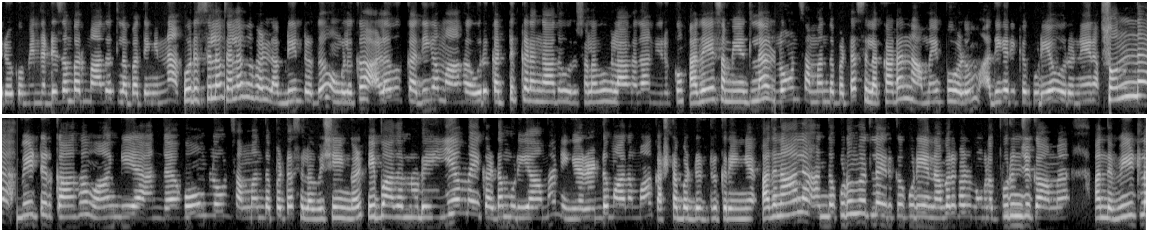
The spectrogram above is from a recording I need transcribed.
இருக்கும். இந்த டிசம்பர் மாதத்துல பாத்தீங்கன்னா ஒரு சில செலவுகள் அப்படின்றது உங்களுக்கு அளவுக்கு அதிகமாக ஒரு கட்டுக்கடங்காத ஒரு செலவுகளாக தான் இருக்கும். அதே சமயத்துல லோன் சம்பந்தப்பட்ட சில கடன் அமைப்புகளும் அதிகரிக்கக்கூடிய ஒரு நேரம். சொந்த வீட்டிற்காக வாங்கிய அந்த ஹோம் லோன் சம்பந்தப்பட்ட சில விஷயங்கள் இப்ப அதனுடைய இஎம்ஐ கட்ட முடியாம நீங்க ரெண்டு மாதமா கஷ்டப்பட்டுட்டு இருக்கிறீங்க அதனால அந்த குடும்பத்துல இருக்கக்கூடிய நபர்கள் உங்களை புரிஞ்சுக்காம அந்த வீட்டுல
